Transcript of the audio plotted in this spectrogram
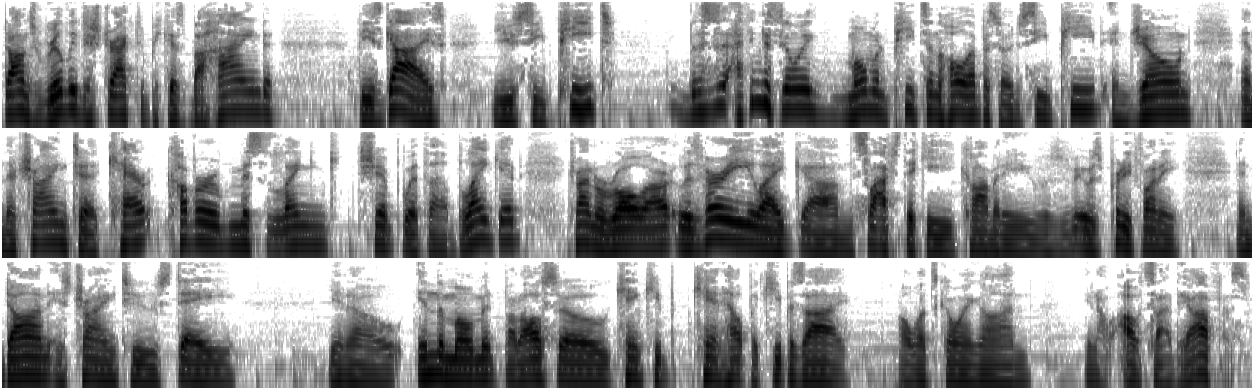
Don's really distracted because behind these guys, you see Pete this is I think this is the only moment Pete's in the whole episode. You see Pete and Joan, and they're trying to car- cover Mrs. Langenship with a blanket, trying to roll out. It was very like um, slapsticky comedy. It was it was pretty funny. And Don is trying to stay, you know, in the moment, but also can't keep can't help but keep his eye on what's going on, you know, outside the office.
